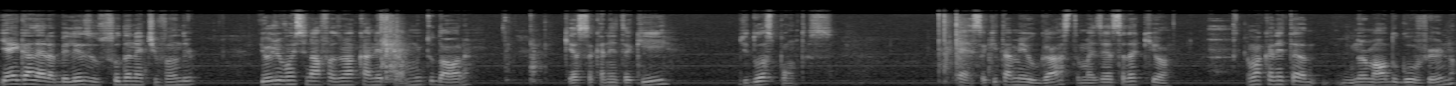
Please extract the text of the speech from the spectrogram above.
E aí galera, beleza? Eu sou da Netvander E hoje eu vou ensinar a fazer uma caneta muito da hora Que é essa caneta aqui De duas pontas. É, Essa aqui tá meio gasta, mas é essa daqui ó. É uma caneta normal do governo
